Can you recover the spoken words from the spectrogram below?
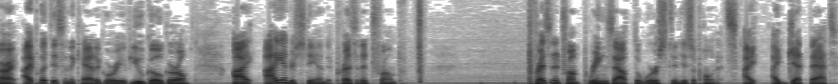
All right. I put this in the category of you go girl. I, I understand that President Trump President Trump brings out the worst in his opponents. I, I get that.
